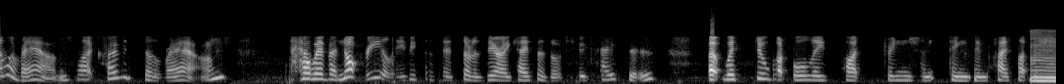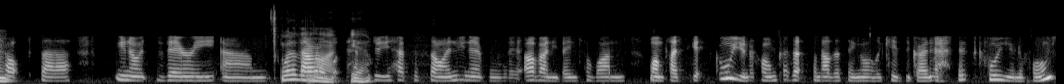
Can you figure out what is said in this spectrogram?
still around like COVID's still around however not really because there's sort of zero cases or two cases but we've still got all these quite stringent things in place like Mm. the shops are you know it's very um What are they thorough like? Yeah. do you have to sign in everywhere I've only been to one one place to get school uniform because that's another thing all the kids are going out their school uniforms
